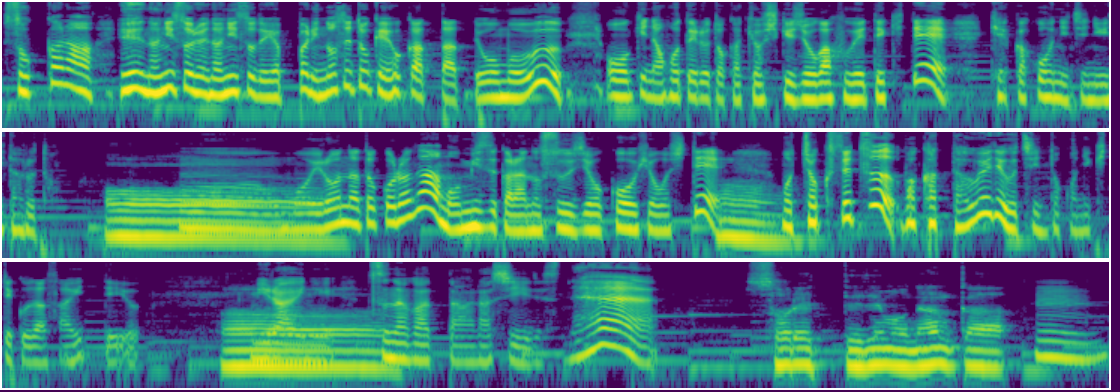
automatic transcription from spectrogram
そっから「えー何それ何それやっぱり載せとけよかった」って思う大きなホテルとか挙式場が増えてきて結果今日に至ると。おうんもういろんなところがもう自らの数字を公表してうんもう直接分かった上でうちのとこに来てくださいっていう未来につながったらしいですね。それってでもなんかうん。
